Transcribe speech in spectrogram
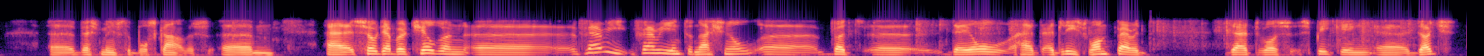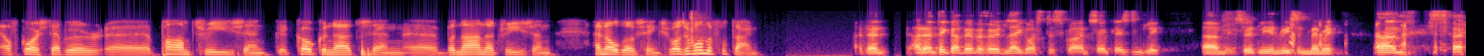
uh, Westminster Boskalis. Um, uh, so there were children, uh, very, very international, but they all had at least one parent that was speaking uh, Dutch. Of course, there were uh, palm trees and c- coconuts and uh, banana trees and, and all those things. It was a wonderful time. I don't I don't think I've ever heard Lagos described so pleasantly. Um, certainly in recent memory. Um, so,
